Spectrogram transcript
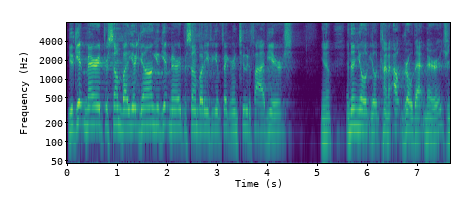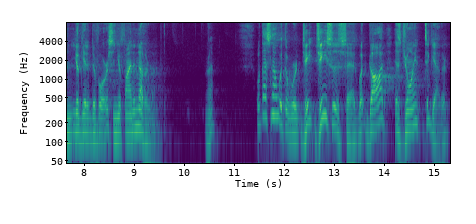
You get married for somebody, you're young, you get married for somebody, if you figure in two to five years, you know, and then you'll, you'll kind of outgrow that marriage and you'll get a divorce and you'll find another one, right? Well, that's not what the word, Jesus said, what God has joined together,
